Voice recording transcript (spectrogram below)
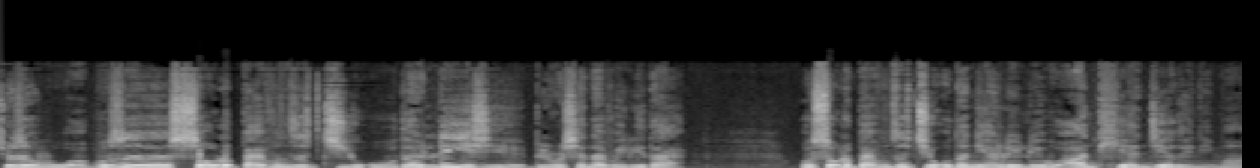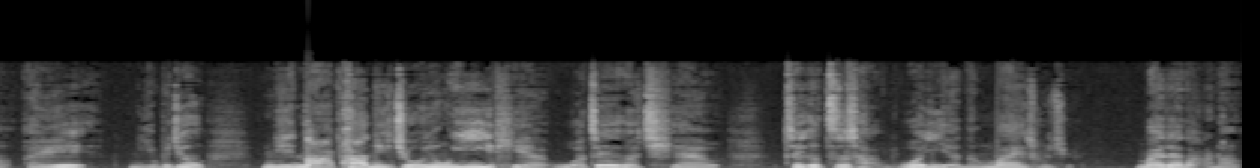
就是我不是收了百分之九的利息，比如现在微利贷，我收了百分之九的年利率，我按天借给你吗？哎，你不就你哪怕你就用一天，我这个钱，这个资产我也能卖出去，卖在哪儿呢？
